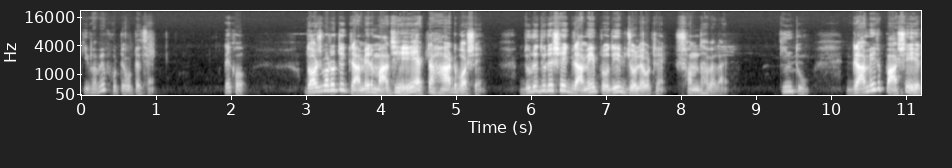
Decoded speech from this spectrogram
কীভাবে ফুটে উঠেছে? দেখো, দশ বারোটি গ্রামের মাঝে একটা হাট বসে। দূরে দূরে সেই গ্রামে প্রদীপ জ্বলে ওঠে সন্ধ্যাবেলায়। কিন্তু গ্রামের পাশের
